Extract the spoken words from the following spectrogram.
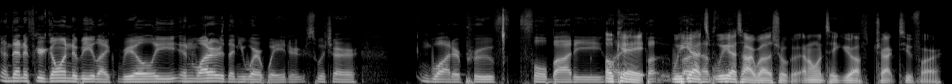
And then if you're going to be like really in water, then you wear waders, which are waterproof, full body. like, Okay, bu- we got we got to talk about this real quick. I don't want to take you off track too far,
